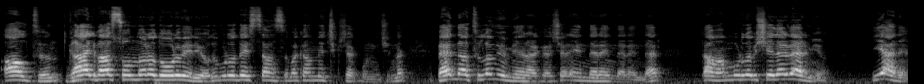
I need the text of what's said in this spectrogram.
Altın. Galiba sonlara doğru veriyordu. Burada destansı. Bakalım ne çıkacak bunun içinden. Ben de hatırlamıyorum yani arkadaşlar. Ender, Ender, Ender. Tamam burada bir şeyler vermiyor. Yani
